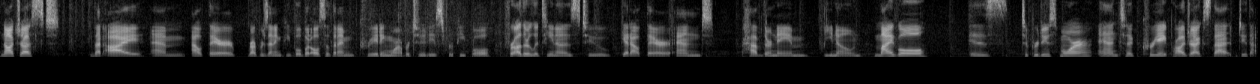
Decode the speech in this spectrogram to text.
not just that I am out there representing people, but also that I'm creating more opportunities for people, for other Latinas to get out there and have their name be known. My goal is to produce more and to create projects that do that.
